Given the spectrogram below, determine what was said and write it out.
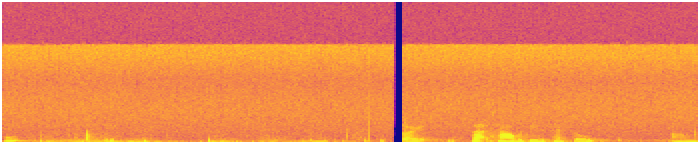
Okay. So that's how I would do the petals. Um,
